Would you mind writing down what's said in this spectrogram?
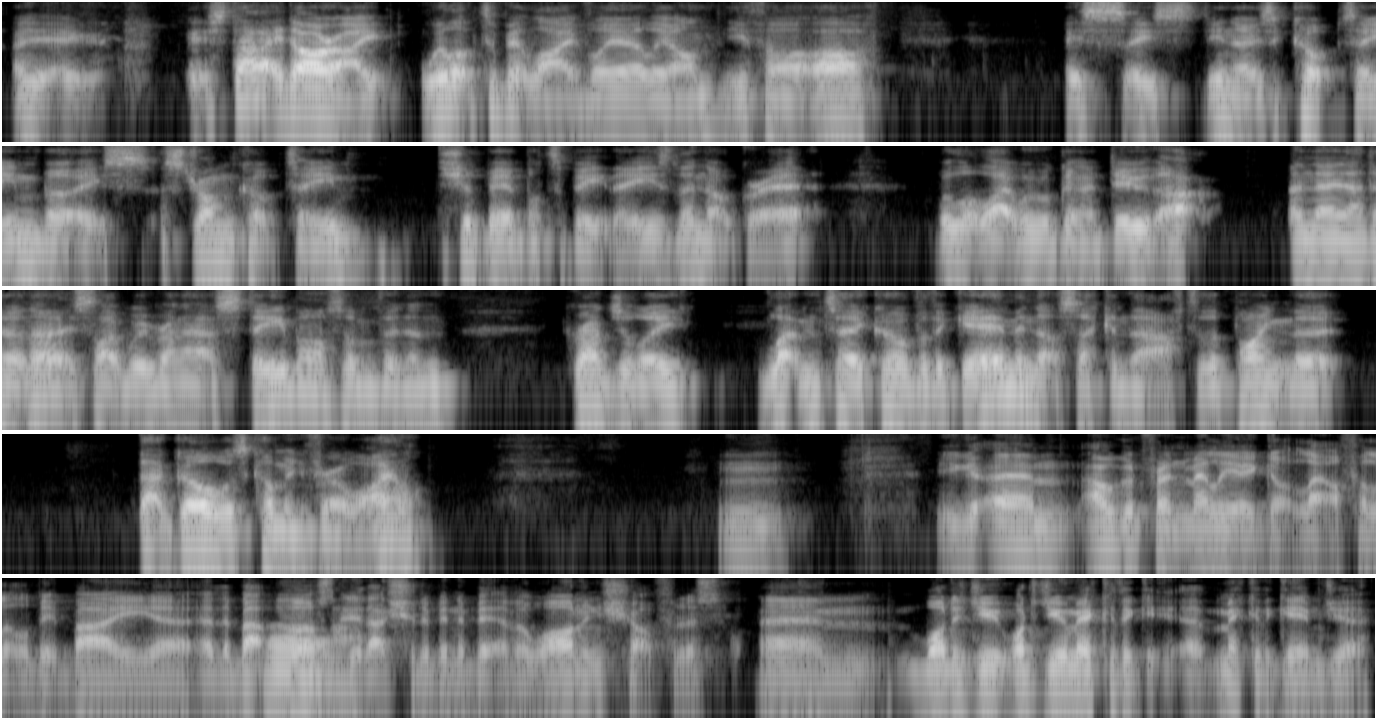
I- It, it started all right. We looked a bit lively early on. You thought, oh, it's it's you know it's a cup team, but it's a strong cup team. Should be able to beat these. They're not great. We looked like we were going to do that, and then I don't know. It's like we ran out of steam or something, and gradually let them take over the game in that second half to the point that that goal was coming for a while. Hmm. You got, um, our good friend Meslier got let off a little bit by uh, at the back Oh. post. That should have been a bit of a warning shot for us. Um, what did you What did you make of the uh, make of the game, Joe?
